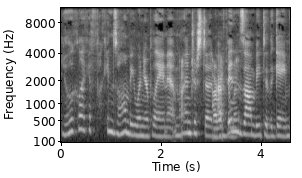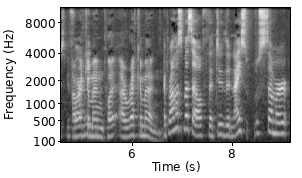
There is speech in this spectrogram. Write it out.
You look like a fucking zombie when you're playing it. I'm not interested. I I've been zombie to the games before. I need- recommend play. I recommend. I promised myself that through the nice summer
